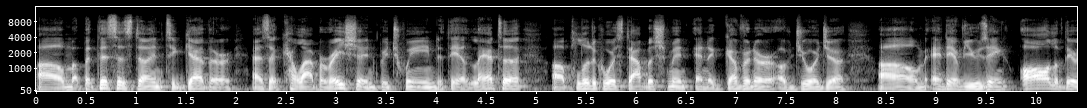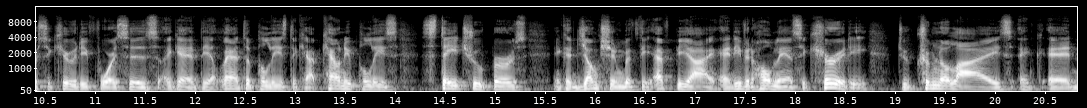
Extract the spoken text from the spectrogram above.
Um, but this is done together as a collaboration between the Atlanta uh, political establishment and the governor of Georgia. Um, and they're using all of their security forces, again, the Atlanta police, the DeKalb County police, state troopers, in conjunction with the FBI and even Homeland Security to criminalize and, and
